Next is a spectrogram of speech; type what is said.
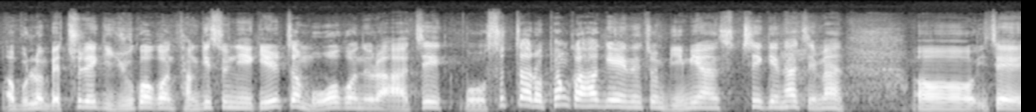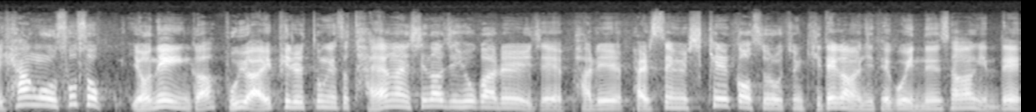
어, 물론 매출액이 6억 원, 당기 순이익이 1.5억 원으로 아직 뭐 숫자로 평가하기에는 좀 미미한 수치이긴 하지만 어 이제 향후 소속 연예인과 보유 IP를 통해서 다양한 시너지 효과를 이제 발, 발생을 시킬 것으로 좀 기대가 많이 되고 있는 상황인데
